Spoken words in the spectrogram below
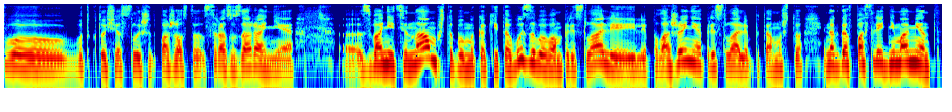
Э, вот кто сейчас слышит, пожалуйста, сразу заранее звоните нам, чтобы мы какие-то вызовы вам прислали или положения прислали, потому что иногда в последний момент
